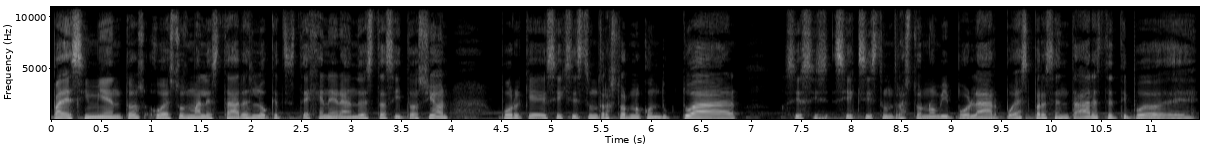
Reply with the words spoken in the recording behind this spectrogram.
padecimientos o estos malestares lo que te esté generando esta situación. Porque si existe un trastorno conductual, si, existe un trastorno bipolar, puedes presentar este tipo de,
